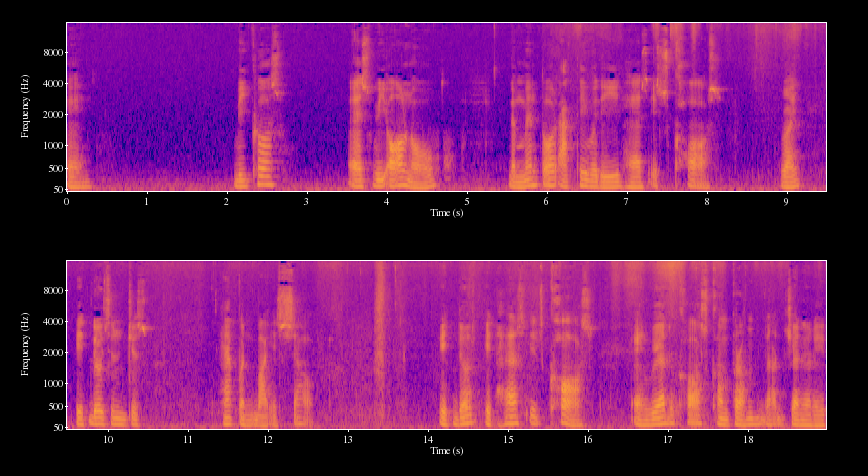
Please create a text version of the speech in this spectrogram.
And because, as we all know, the mental activity has its cause, right? It doesn't just happen by itself. It does. It has its cause, and where the cause come from, that generate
